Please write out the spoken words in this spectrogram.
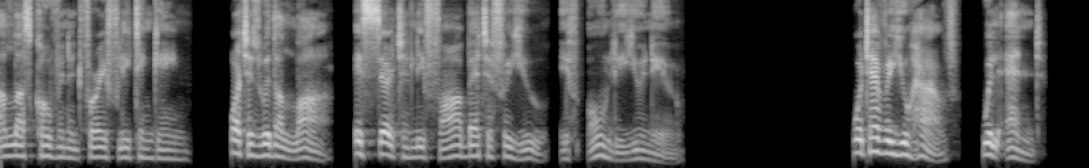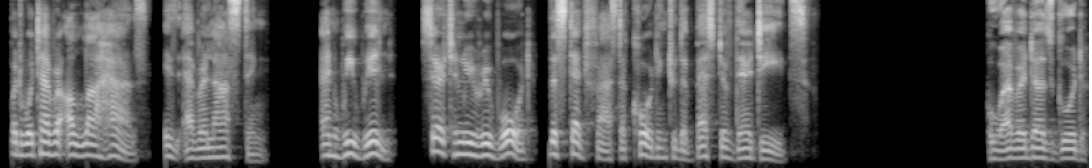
Allah's covenant for a fleeting gain. What is with Allah is certainly far better for you if only you knew. Whatever you have will end, but whatever Allah has is everlasting, and we will certainly reward the steadfast according to the best of their deeds. Whoever does good,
